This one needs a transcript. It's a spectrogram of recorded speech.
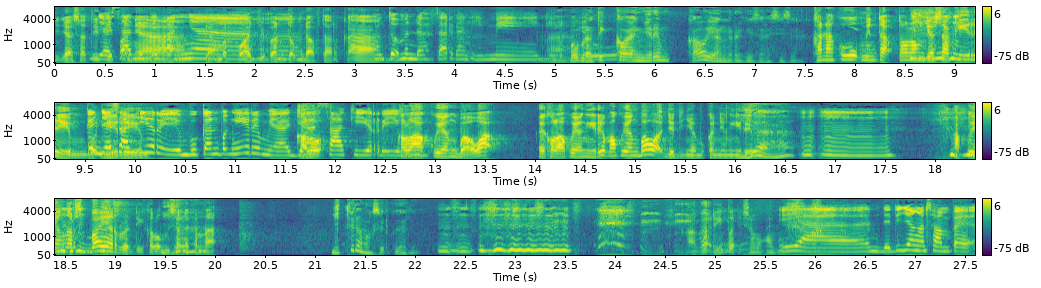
jasa titipannya, titipannya. yang berkewajiban untuk mendaftarkan. Untuk mendaftarkan email gitu. Oh, berarti kau yang ngirim, kau yang registrasi. Kan aku minta tolong jasa kirim Kan jasa ngirim. kirim, bukan pengirim ya, Kalau- jasa kirim. Kalau aku yang bawa, eh kalau aku yang ngirim, aku yang bawa jadinya bukan yang ngirim. Iya, Mm-mm. Aku yang harus bayar berarti kalau misalnya kena gitu dah maksudku tadi. agak ribet sama kamu. Iya, jadi jangan sampai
